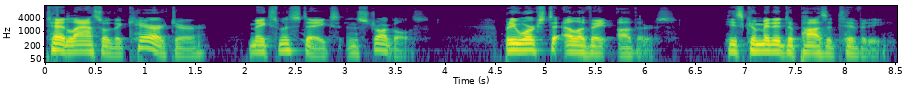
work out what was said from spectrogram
Ted Lasso, the character, makes mistakes and struggles, but he works to elevate others. He's committed to positivity.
